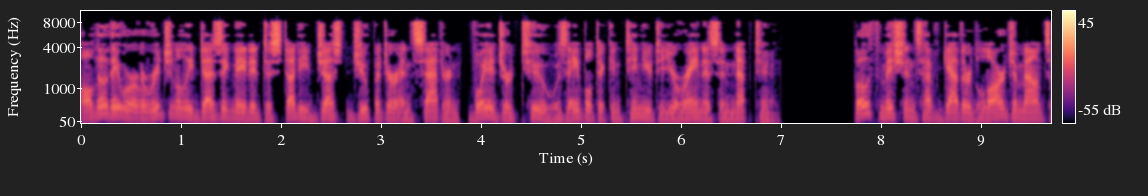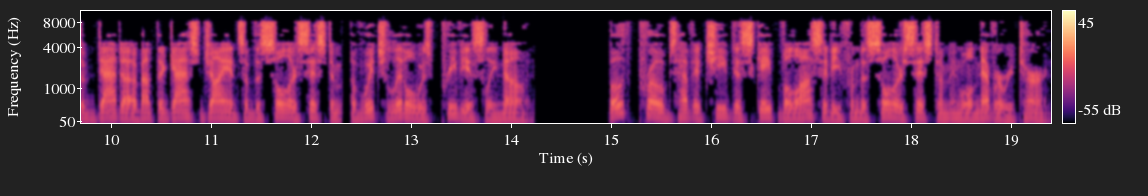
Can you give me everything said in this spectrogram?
Although they were originally designated to study just Jupiter and Saturn, Voyager 2 was able to continue to Uranus and Neptune. Both missions have gathered large amounts of data about the gas giants of the Solar System, of which little was previously known. Both probes have achieved escape velocity from the Solar System and will never return.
